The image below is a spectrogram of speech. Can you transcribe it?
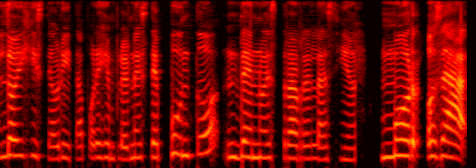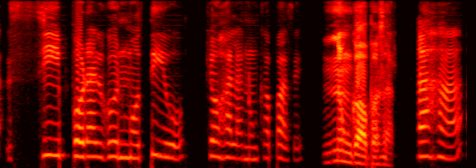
lo dijiste ahorita, por ejemplo, en este punto de nuestra relación. Mor, o sea, si por algún motivo, que ojalá nunca pase, Nunca va a pasar. Ajá,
